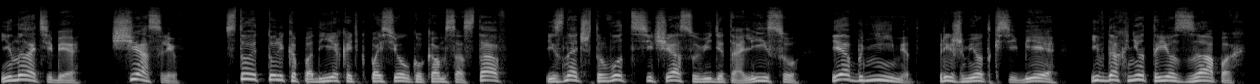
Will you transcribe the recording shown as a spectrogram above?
И на тебе, счастлив. Стоит только подъехать к поселку Комсостав и знать, что вот сейчас увидит Алису и обнимет, прижмет к себе и вдохнет ее запах,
